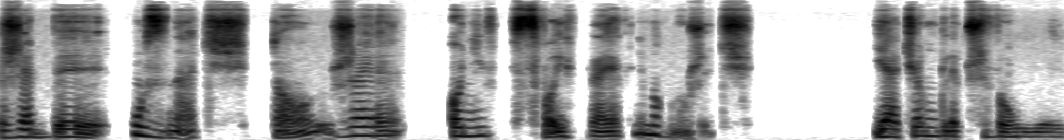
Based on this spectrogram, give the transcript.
żeby uznać to, że oni w swoich krajach nie mogą żyć. Ja ciągle przywołuję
